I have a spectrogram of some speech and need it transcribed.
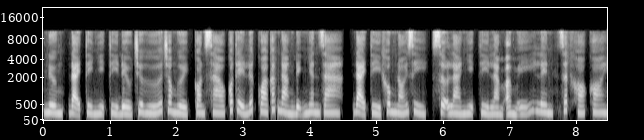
Nương, đại tỷ nhị tỷ đều chưa hứa cho người, con sao có thể lướt qua các nàng định nhân ra, đại tỷ không nói gì, sợ là nhị tỷ làm ẩm ý lên, rất khó coi.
